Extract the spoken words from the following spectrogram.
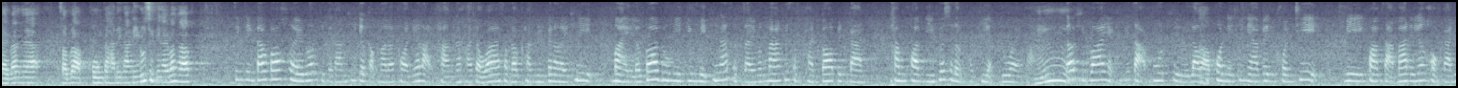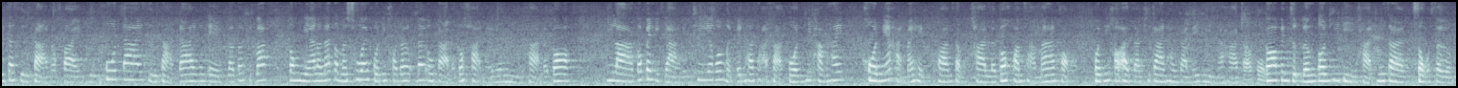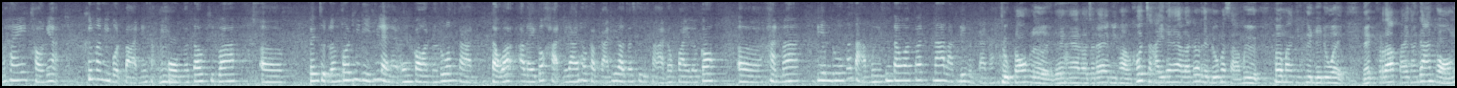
ไงบ้างฮะสำหรับโครงการในครั้งนี้รู้สึกยังไงบ้างครับ จริงๆ เต้าก็เคยร่วมกิจกรรมที่เกี่ยวกับมาราธอนเนี่ยหลายครั้งนะคะ แต่ว่าสำหรับครั้งนี้เป็นอะไรที่ใหม่ แล้วก็ดูมีกิมมิคที่น่าสนใจมากๆ ที่สำคัญก็เป็นการทำความดีเพื่อเฉลิมพระเกียรติด้วยค่ะ อืมเต้าคิดว่าอย่างที่พี่จ๋าพูดคือเราครับทุกคนในที่เนี้ยเป็นคนที่ มีความสามารถในเรื่องของการที่จะสื่อสารออกไป หรือพูดได้สื่อสารได้นั่นเองเราต้องคิดว่าตรงเนี้ยเราน่าจะมาช่วยคนที่เขาได้ได้โอกาสแล้วก็ขาดในเรื่องนี้ค่ะ แล้วก็กีฬาก็เป็นอีกอย่างหนึ่งที่เรียกว่าเหมือนเป็นภาษาสากลที่ทำให้คนเนี้ยหันมาเห็นความสำคัญ แล้วก็ความสามารถของคนที่เขาอาจจะพิการทางการได้ยินนะคะครับผมก็เป็นจุดเริ่มต้นที่ดีค่ะ ที่จะส่งเสริมให้เขาเนี่ยขึ้นมามีบทบาทในสังคม แล้วเต้าคิดว่า เป็นจุดเริ่มต้นที่ดีที่หลาย ๆ องค์กรมาร่วมกัน แต่ว่าอะไรก็ขาดไม่ได้เท่ากับการที่เราจะสื่อสารออกไป แล้วก็หันมาเรียนรู้ภาษามือ ซึ่งเต้าว่าก็น่ารักดีเหมือนกันนะคะถูกต้องเลยนะฮะเราจะได้มีความเข้าใจนะฮะแล้วก็เรียนรู้ภาษามือเพิ่มมากยิ่งขึ้นได้ด้วยนะครับไปทางด้านของ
